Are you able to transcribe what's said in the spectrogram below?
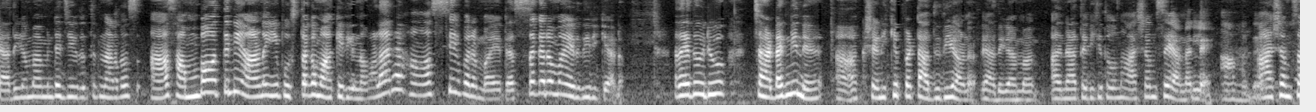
രാധിക മാമിന്റെ ജീവിതത്തിൽ നടന്ന ആ സംഭവത്തിനെയാണ് ഈ പുസ്തകമാക്കിയിരിക്കുന്നത്. വളരെ ഹാസ്യപരമായി രസകരമായി എഴുതിയിരിക്കുകയാണ്. അതായത് ഒരു ചടങ്ങിന് ക്ഷണിക്കപ്പെട്ട അതിഥിയാണ് രാധിക മാം. അതിനകത്ത് എനിക്ക് തോന്നുന്ന ആശംസയാണല്ലേ? ആശംസ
